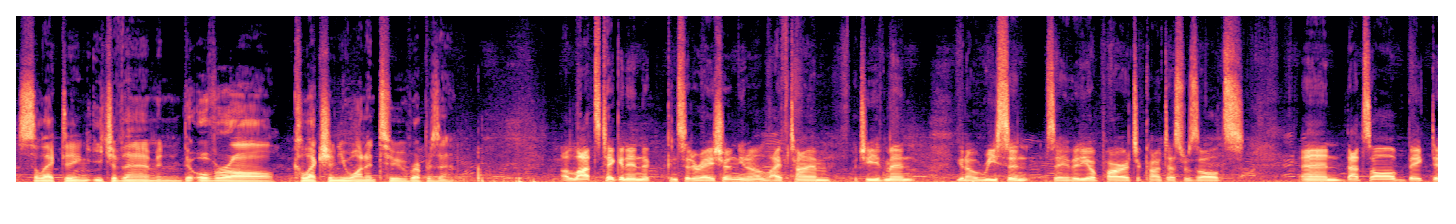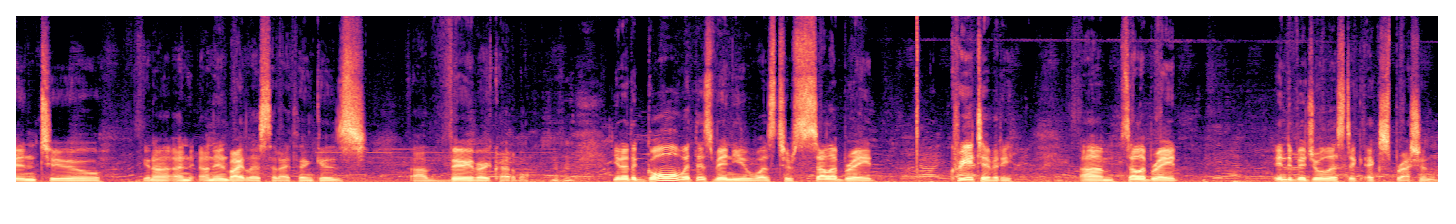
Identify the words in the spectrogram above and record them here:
selecting each of them and the overall collection you wanted to represent? A lot's taken into consideration, you know, lifetime achievement, you know, recent, say, video parts or contest results. And that's all baked into, you know, an, an invite list that I think is uh, very, very credible. Mm-hmm. You know, the goal with this venue was to celebrate creativity, um, celebrate individualistic expression.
